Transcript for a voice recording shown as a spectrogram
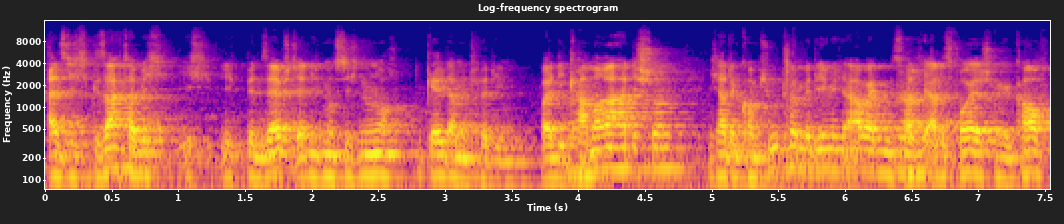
Als ich gesagt habe, ich, ich, ich bin selbstständig, musste ich nur noch Geld damit verdienen. Weil die Kamera hatte ich schon, ich hatte einen Computer, mit dem ich arbeite, das hatte ich alles vorher schon gekauft.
